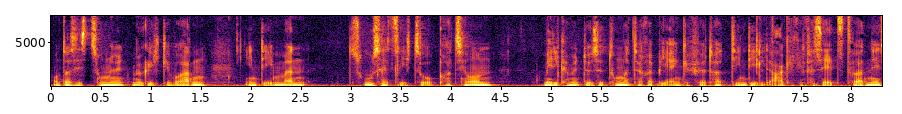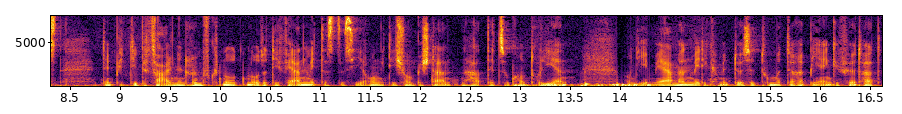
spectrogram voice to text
Und das ist zunehmend möglich geworden, indem man zusätzlich zur Operation medikamentöse Tumortherapie eingeführt hat, die in die Lage versetzt worden ist, die befallenen Lymphknoten oder die Fernmetastasierung, die schon bestanden hatte, zu kontrollieren. Und je mehr man medikamentöse Tumortherapie eingeführt hat,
